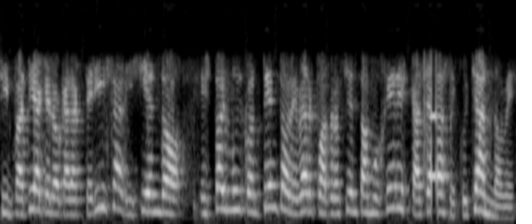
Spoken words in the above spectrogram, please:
simpatía que lo caracteriza, diciendo, estoy muy contento de ver 400 mujeres calladas escuchándome.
